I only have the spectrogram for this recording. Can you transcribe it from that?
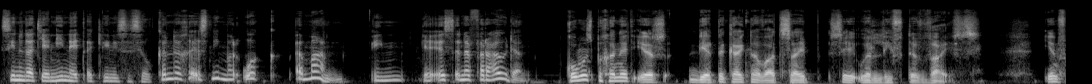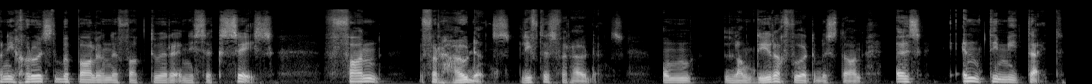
Sien dat jy nie net 'n kliniese sielkundige is nie, maar ook 'n man en jy is in 'n verhouding. Kom ons begin net eers deur te kyk na wat sy sê oor liefde wys. Een van die grootste bepalende faktore in die sukses van verhoudings, liefdesverhoudings om lankdurig voort te bestaan is intimiteit.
